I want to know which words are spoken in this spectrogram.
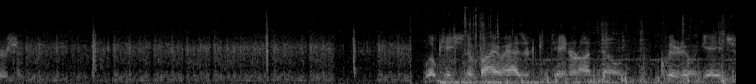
insertion. Location of biohazard container unknown. Clear to engage.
